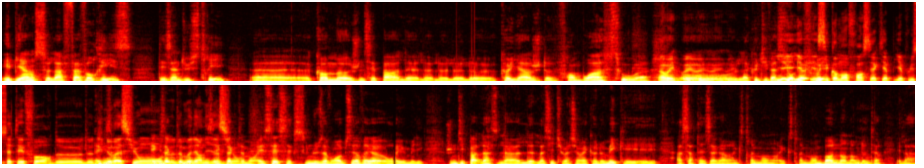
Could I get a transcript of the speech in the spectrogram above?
eh bien, cela favorise des industries euh, comme, euh, je ne sais pas, le, cueillage de framboises ou, euh, ah la cultivation de fruits. C'est comme en France, il n'y a, plus cet effort d'innovation, de, de, de, modernisation. Exactement, et c'est ce que nous avons observé au Royaume-Uni. Je ne dis pas la, la, situation économique est, à certains égards extrêmement, extrêmement bonne en Angleterre. Mhm. Elle a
